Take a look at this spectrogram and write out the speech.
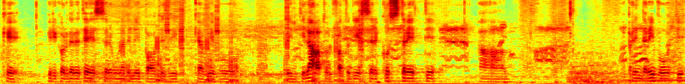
che vi ricorderete essere una delle ipotesi che avevo ventilato, il fatto di essere costretti a, a prendere i voti.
